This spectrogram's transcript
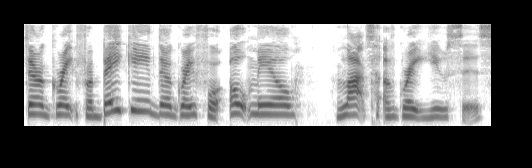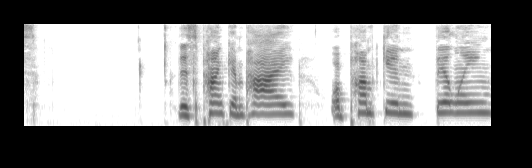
They're great for baking. They're great for oatmeal. Lots of great uses. This pumpkin pie or pumpkin filling.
